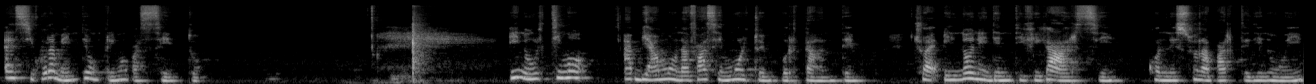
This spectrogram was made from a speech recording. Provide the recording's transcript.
è sicuramente un primo passetto. In ultimo abbiamo una fase molto importante, cioè il non identificarsi con nessuna parte di noi,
